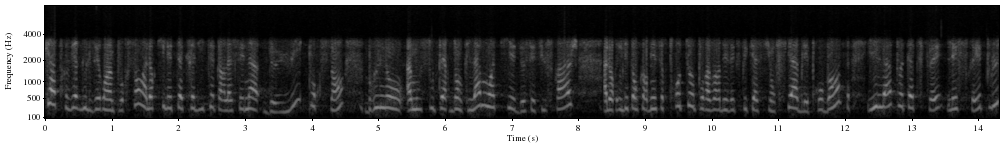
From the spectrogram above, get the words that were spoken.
4,01% alors qu'il était crédité par la Sénat de 8%. Bruno Amoussou perd donc la moitié de ses suffrages. Alors il est encore bien sûr trop tôt pour avoir des explications fiables et probantes. Il a peut-être fait les frais plus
